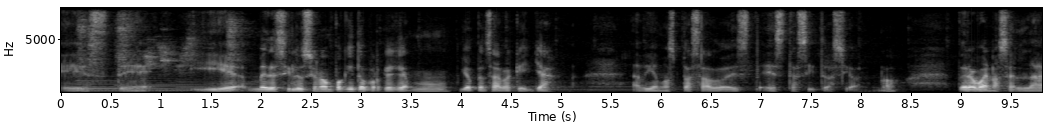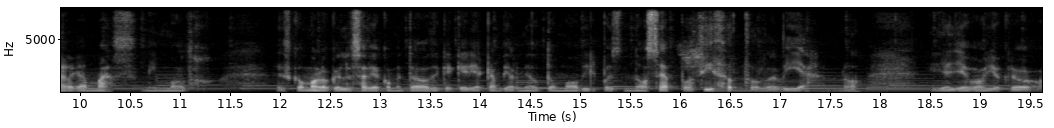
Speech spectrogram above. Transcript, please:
Este, y eh, me desilusionó un poquito porque mm, yo pensaba que ya habíamos pasado esta situación, ¿no? Pero bueno, se alarga más, ni modo. Es como lo que les había comentado de que quería cambiar mi automóvil, pues no se ha podido todavía, ¿no? Y ya llevo yo creo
